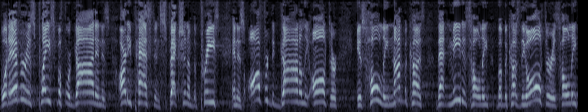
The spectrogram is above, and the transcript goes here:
Whatever is placed before God and is already past inspection of the priest and is offered to God on the altar is holy, not because that meat is holy, but because the altar is holy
